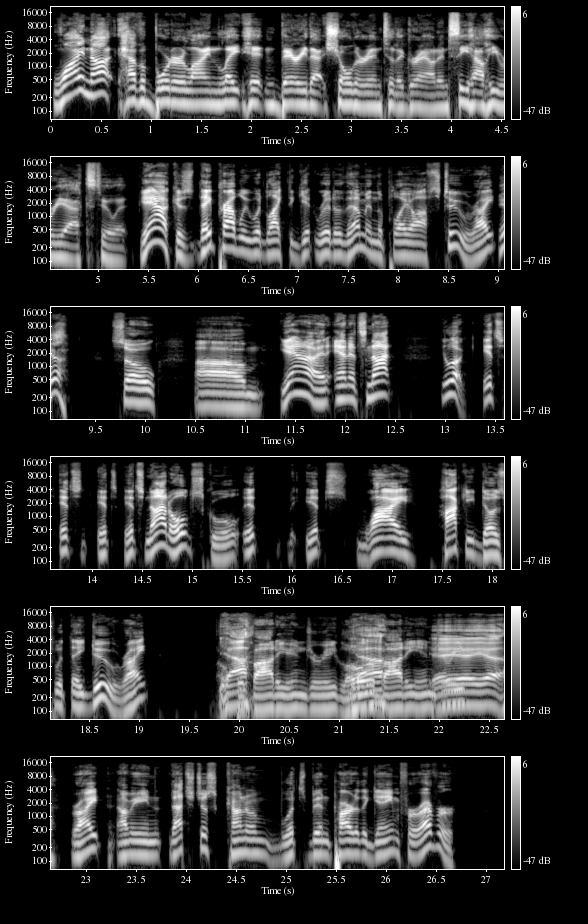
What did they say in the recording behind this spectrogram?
why not have a borderline late hit and bury that shoulder into the ground and see how he reacts to it? Yeah, because they probably would like to get rid of them in the playoffs too, right? Yeah. So, um, yeah, and, and it's not. You look, it's it's it's it's not old school. It it's why hockey does what they do, right? Yeah. Upper body injury, lower Yeah. body injury, yeah, yeah. yeah. right? I mean, that's just kind of what's been part of the game forever.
